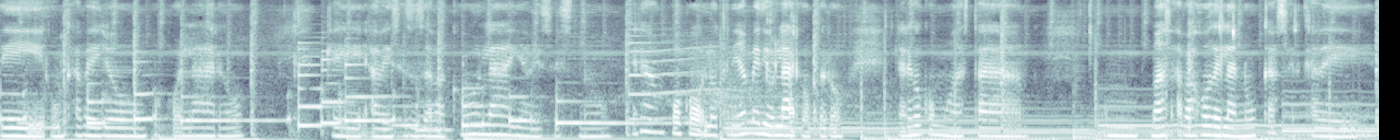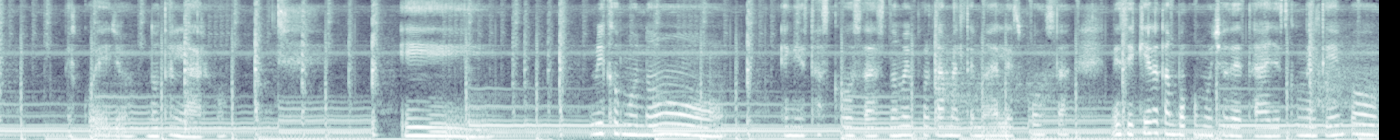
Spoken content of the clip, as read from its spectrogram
y un cabello un poco largo que a veces usaba cola y a veces no. Era un poco, lo tenía medio largo, pero largo como hasta más abajo de la nuca, cerca de, del cuello, no tan largo. Y, y como no en estas cosas, no me importaba el tema de la esposa, ni siquiera tampoco muchos detalles. Con el tiempo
